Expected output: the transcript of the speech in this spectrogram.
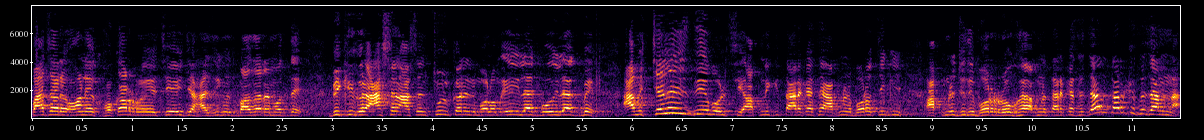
বাজারে অনেক হকার রয়েছে। এই যে হাজিগঞ্জ বাজারের মধ্যে বিক্রি করে আসেন আসেন, চুলকানির মলম, এই লাগবে, ওই লাগবে। আমি চ্যালেঞ্জ দিয়ে বলছি, আপনি কি তার কাছে আপনার বড় থেকে আপনার যদি বড় রোগ হয়, আপনি তার কাছে যান? তার কাছে যান না।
